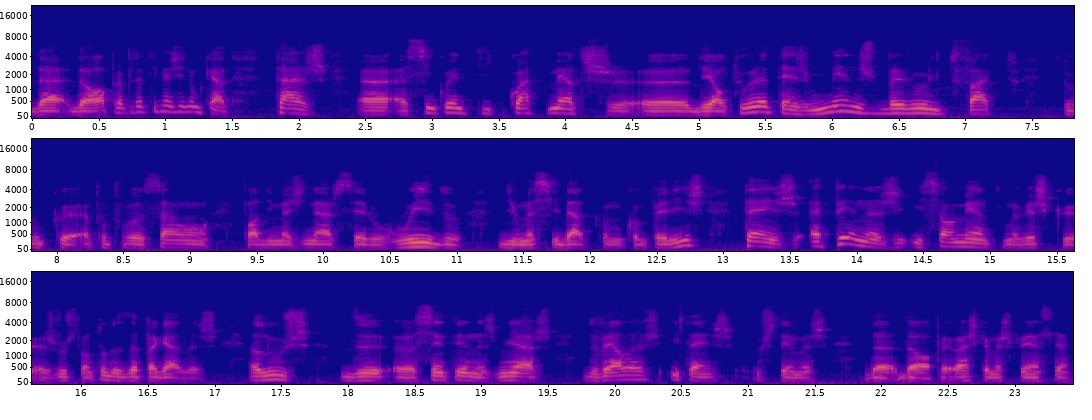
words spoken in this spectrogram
da, da, ópera. Portanto, imagina um bocado, estás a 54 metros de altura, tens menos barulho de facto do que a população pode imaginar ser o ruído de uma cidade como, como Paris, tens apenas e somente, uma vez que as luzes estão todas apagadas, a luz de uh, centenas, milhares de velas e tens os temas da, da ópera. Eu acho que é uma experiência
